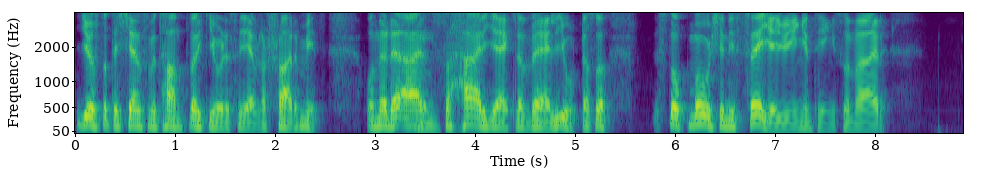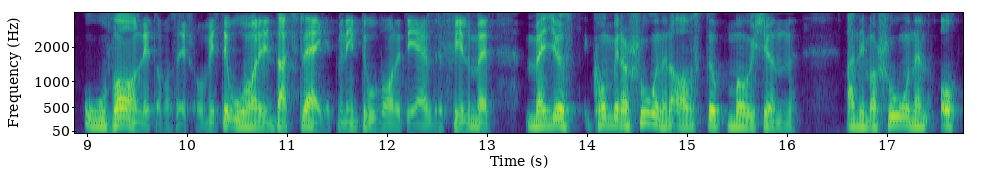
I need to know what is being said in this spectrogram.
just att det känns som ett hantverk gör det så jävla charmigt. Och när det är mm. så här jäkla välgjort, alltså stop motion i sig är ju ingenting som är ovanligt om man säger så. Visst, det är ovanligt i dagsläget, men inte ovanligt i äldre filmer. Men just kombinationen av stop motion animationen och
